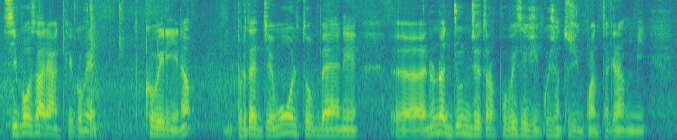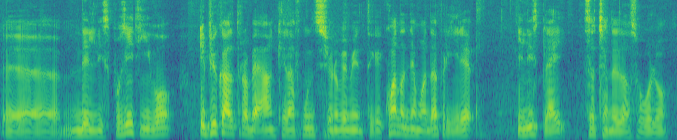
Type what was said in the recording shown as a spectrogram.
si può usare anche come coverina, protegge molto bene, eh, non aggiunge troppo peso ai 550 grammi eh, del dispositivo, e più che altro vabbè anche la funzione ovviamente che quando andiamo ad aprire il display si accende da solo.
